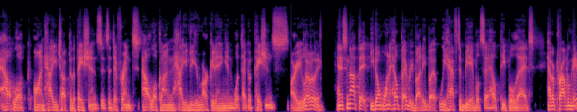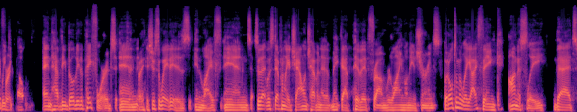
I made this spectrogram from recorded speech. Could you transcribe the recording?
outlook on how you talk to the patients. It's a different outlook on how you do your marketing and what type of patients are you looking Totally. And it's not that you don't want to help everybody, but we have to be able to help people that have a problem that we can help and have the ability to pay for it. And Exactly. it's just the way it is in life. And so that was definitely a challenge having to make that pivot from relying on the insurance. But ultimately, I think honestly that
